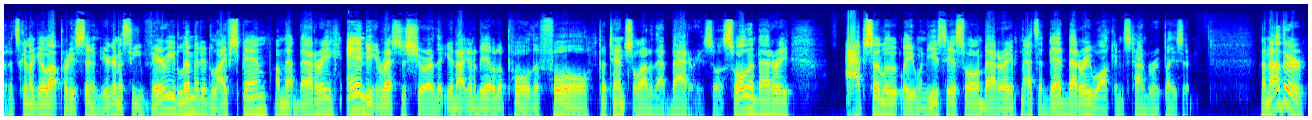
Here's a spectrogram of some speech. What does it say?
but it's going to go out pretty soon. You're going to see very limited lifespan on that battery, and you can rest assured that you're not going to be able to pull the full potential out of that battery. So, a swollen battery, absolutely, when you see a swollen battery, that's a dead battery walking. It's time to replace it. Another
